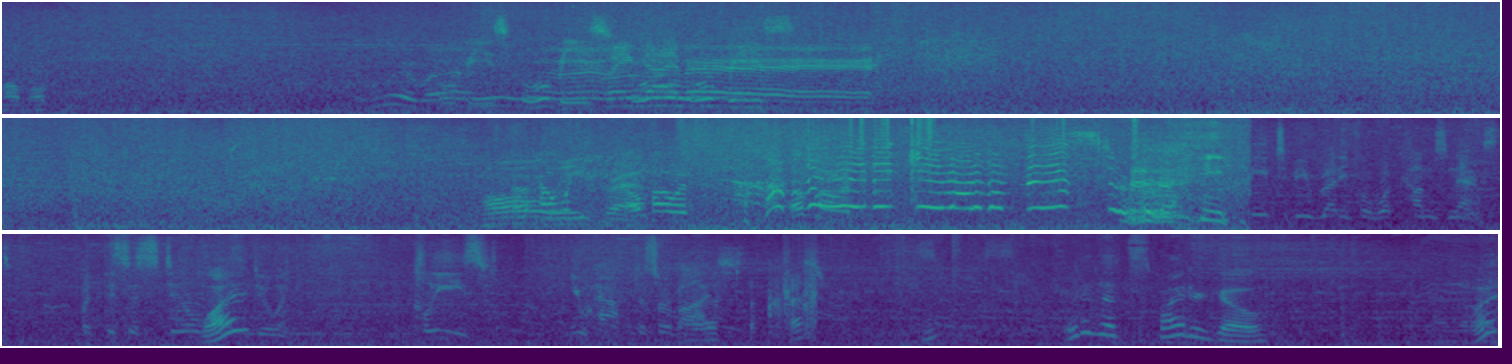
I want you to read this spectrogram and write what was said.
Mobile. Oobies, oobies, Swing ooh, diver. oobies. Holy Oh, crap. how it's. Oh, they came out of the fist. We need to be ready for what comes next. But this is still What? worth doing. Please, you have to Oh, survive. this is the best. Where did that spider go? What?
